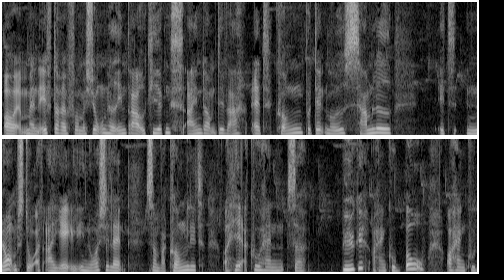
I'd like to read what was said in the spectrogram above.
og man efter reformationen havde inddraget kirkens ejendom, det var, at kongen på den måde samlede et enormt stort areal i Nordsjælland, som var kongeligt, og her kunne han så bygge, og han kunne bo, og han kunne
